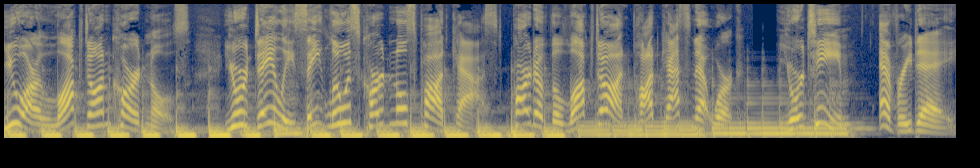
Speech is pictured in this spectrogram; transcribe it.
You are Locked On Cardinals, your daily St. Louis Cardinals podcast, part of the Locked On Podcast Network. Your team every day.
